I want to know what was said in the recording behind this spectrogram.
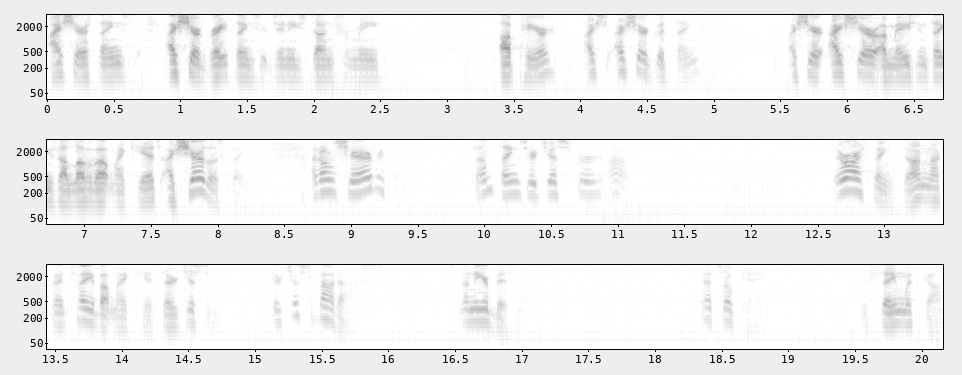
I share things. I share great things that Jenny's done for me up here. I, sh- I share good things. I share, I share amazing things I love about my kids. I share those things. I don't share everything. Some things are just for us. There are things that I'm not going to tell you about my kids. They're just, they're just about us. It's none of your business. That's okay. It's the same with God.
